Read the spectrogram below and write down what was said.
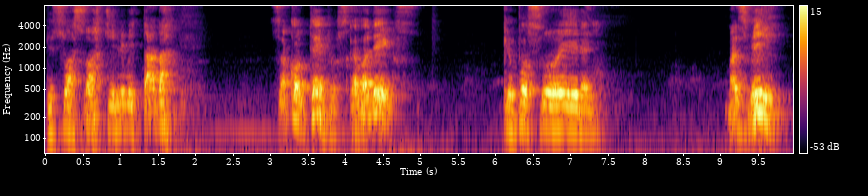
que sua sorte ilimitada só contempla os cavaleiros que o possuírem. Mas vi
